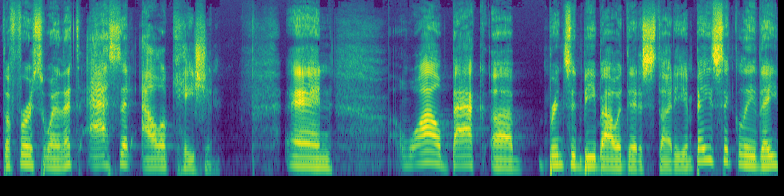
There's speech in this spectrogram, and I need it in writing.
the first one, and that's asset allocation. And a while back, uh, Brinson Beebower did a study, and basically they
